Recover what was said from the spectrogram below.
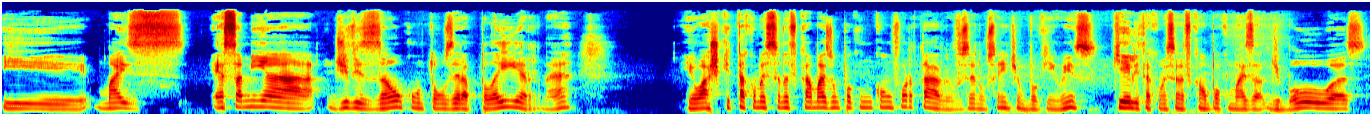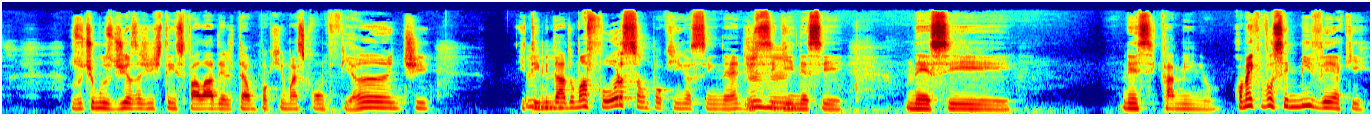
E mas essa minha divisão com o Tonzeira Player, né? Eu acho que tá começando a ficar mais um pouco inconfortável. Você não sente um pouquinho isso? Que ele tá começando a ficar um pouco mais de boas. Nos últimos dias a gente tem se falado, ele tá um pouquinho mais confiante. E tem me dado uma força um pouquinho assim, né? De seguir nesse. nesse. nesse caminho. Como é que você me vê aqui?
